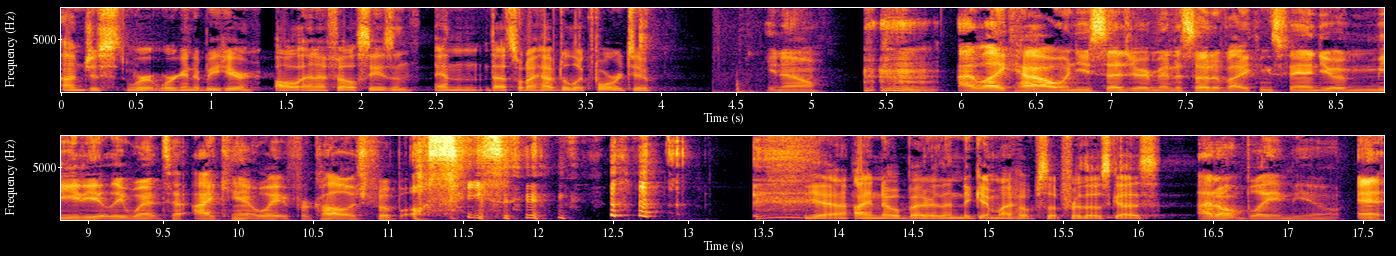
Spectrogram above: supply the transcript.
I'm just, we're, we're going to be here all NFL season. And that's what I have to look forward to. You know, I like how when you said you're a Minnesota Vikings fan, you immediately went to I can't wait for college football season. yeah, I know better than to get my hopes up for those guys. I don't blame you. And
